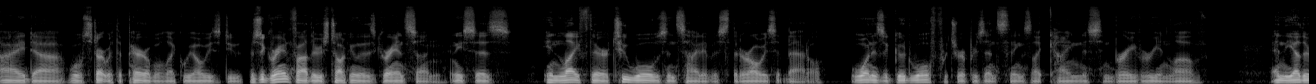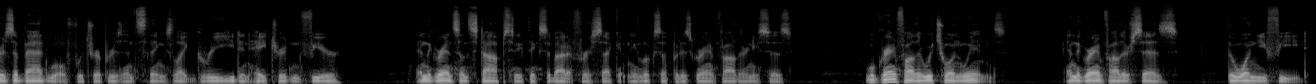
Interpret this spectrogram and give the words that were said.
I'd uh, we'll start with the parable like we always do. There's a grandfather who's talking with his grandson, and he says, "In life, there are two wolves inside of us that are always at battle. One is a good wolf, which represents things like kindness and bravery and love, and the other is a bad wolf, which represents things like greed and hatred and fear." And the grandson stops and he thinks about it for a second, and he looks up at his grandfather and he says, "Well, grandfather, which one wins?" And the grandfather says, "The one you feed."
